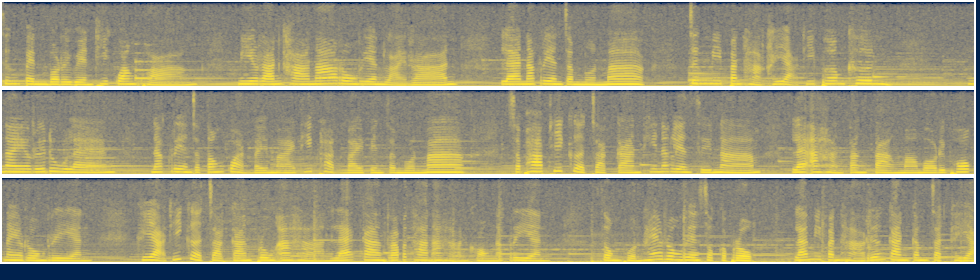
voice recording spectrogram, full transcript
ซึ่งเป็นบริเวณที่กว้างขวาง มีร้านค้าหน้าโรงเรียนหลายร้าน และนักเรียนจำนวนมาก จึงมีปัญหาขยะที่เพิ่มขึ้น ในฤดูแล้ง นักเรียนจะต้องกวาดใบไม้ที่ผลัดใบเป็นจำนวนมาก สภาพที่เกิดจากการที่นักเรียนซื้อน้ำและอาหารต่างๆ มาบริโภคในโรงเรียน ขยะที่เกิดจากการปรุงอาหารและการรับประทานอาหารของนักเรียน ส่งผลให้โรงเรียนสกปรก และมีปัญหาเรื่องการกำจัดขยะ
